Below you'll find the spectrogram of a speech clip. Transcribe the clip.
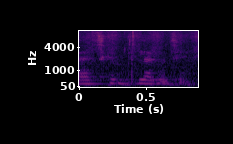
Ice cream তো লাগছে।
